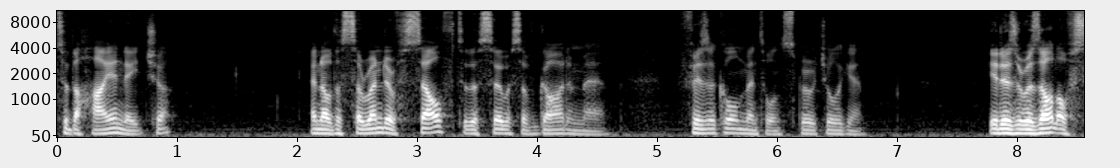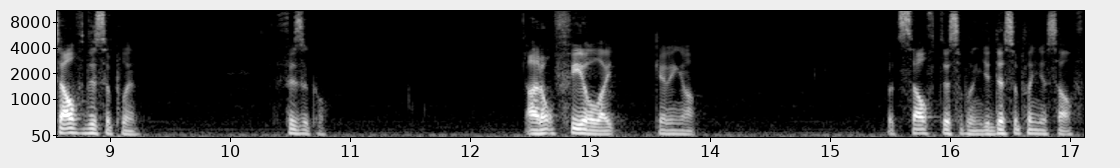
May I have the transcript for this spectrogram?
to the higher nature, and of the surrender of self to the service of God and man, physical, mental, and spiritual again. It is a result of self discipline, physical. I don't feel like getting up. But self discipline, you discipline yourself.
